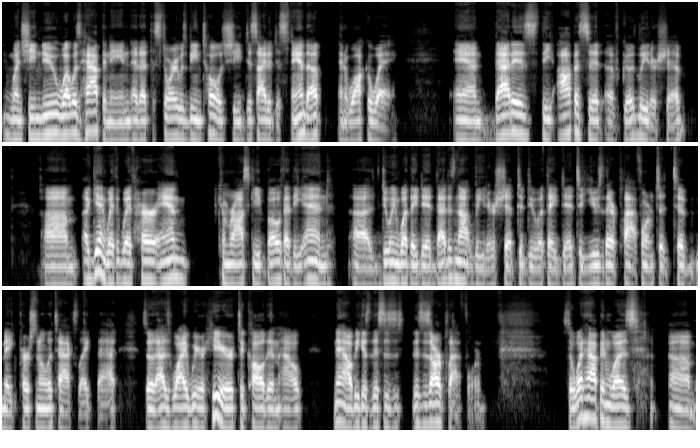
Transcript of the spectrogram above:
when she knew what was happening and that the story was being told, she decided to stand up and walk away. And that is the opposite of good leadership. Um, again, with with her and Komrosky both at the end uh, doing what they did, that is not leadership to do what they did to use their platform to to make personal attacks like that. So that is why we're here to call them out now because this is this is our platform. So what happened was um,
